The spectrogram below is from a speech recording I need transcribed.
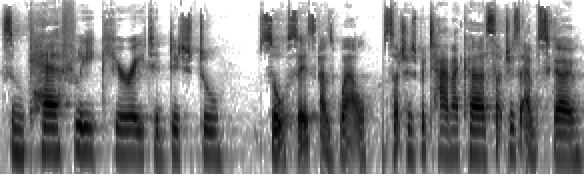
some carefully curated digital sources as well, such as Britannica, such as EBSCO.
